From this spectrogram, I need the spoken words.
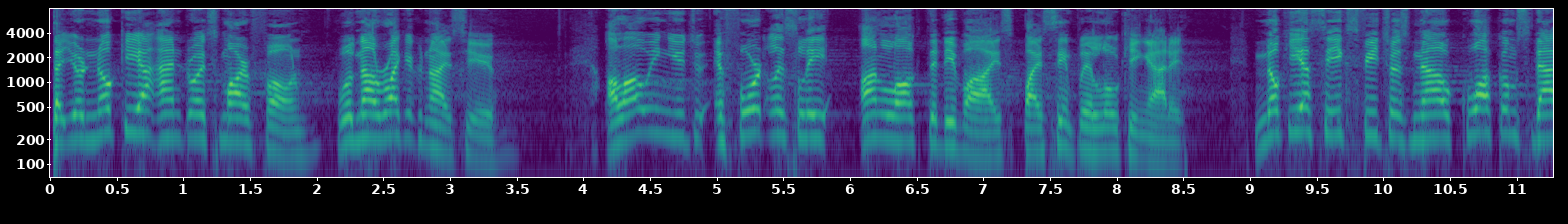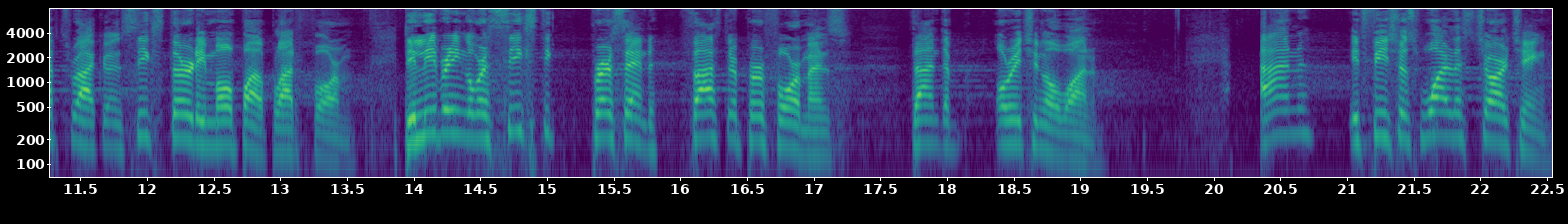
that your Nokia Android smartphone will now recognize you, allowing you to effortlessly unlock the device by simply looking at it. Nokia 6 features now Qualcomm Snapdragon 630 mobile platform, delivering over 60% faster performance than the original one. And it features wireless charging.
